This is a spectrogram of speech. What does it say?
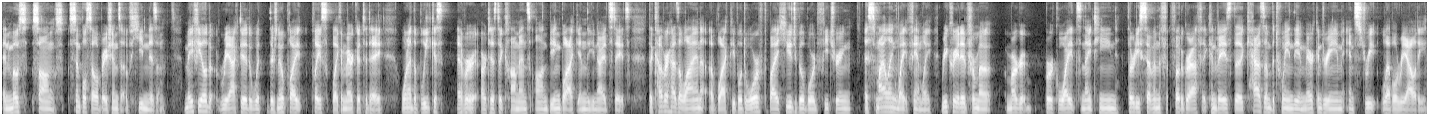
and most songs simple celebrations of hedonism. Mayfield reacted with There's No Pli- Place Like America Today, one of the bleakest ever artistic comments on being black in the United States. The cover has a line of black people dwarfed by a huge billboard featuring a smiling white family, recreated from a Margaret Bourke-White's 1937 f- photograph. It conveys the chasm between the American dream and street level reality.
